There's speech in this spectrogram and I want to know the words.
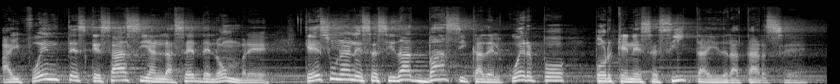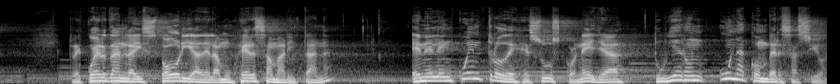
Hay fuentes que sacian la sed del hombre, que es una necesidad básica del cuerpo porque necesita hidratarse. ¿Recuerdan la historia de la mujer samaritana? En el encuentro de Jesús con ella, tuvieron una conversación.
